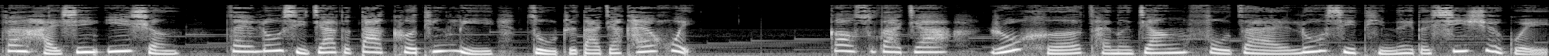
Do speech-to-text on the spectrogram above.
范海辛医生在露西家的大客厅里组织大家开会。告诉大家如何才能将附在露西体内的吸血鬼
